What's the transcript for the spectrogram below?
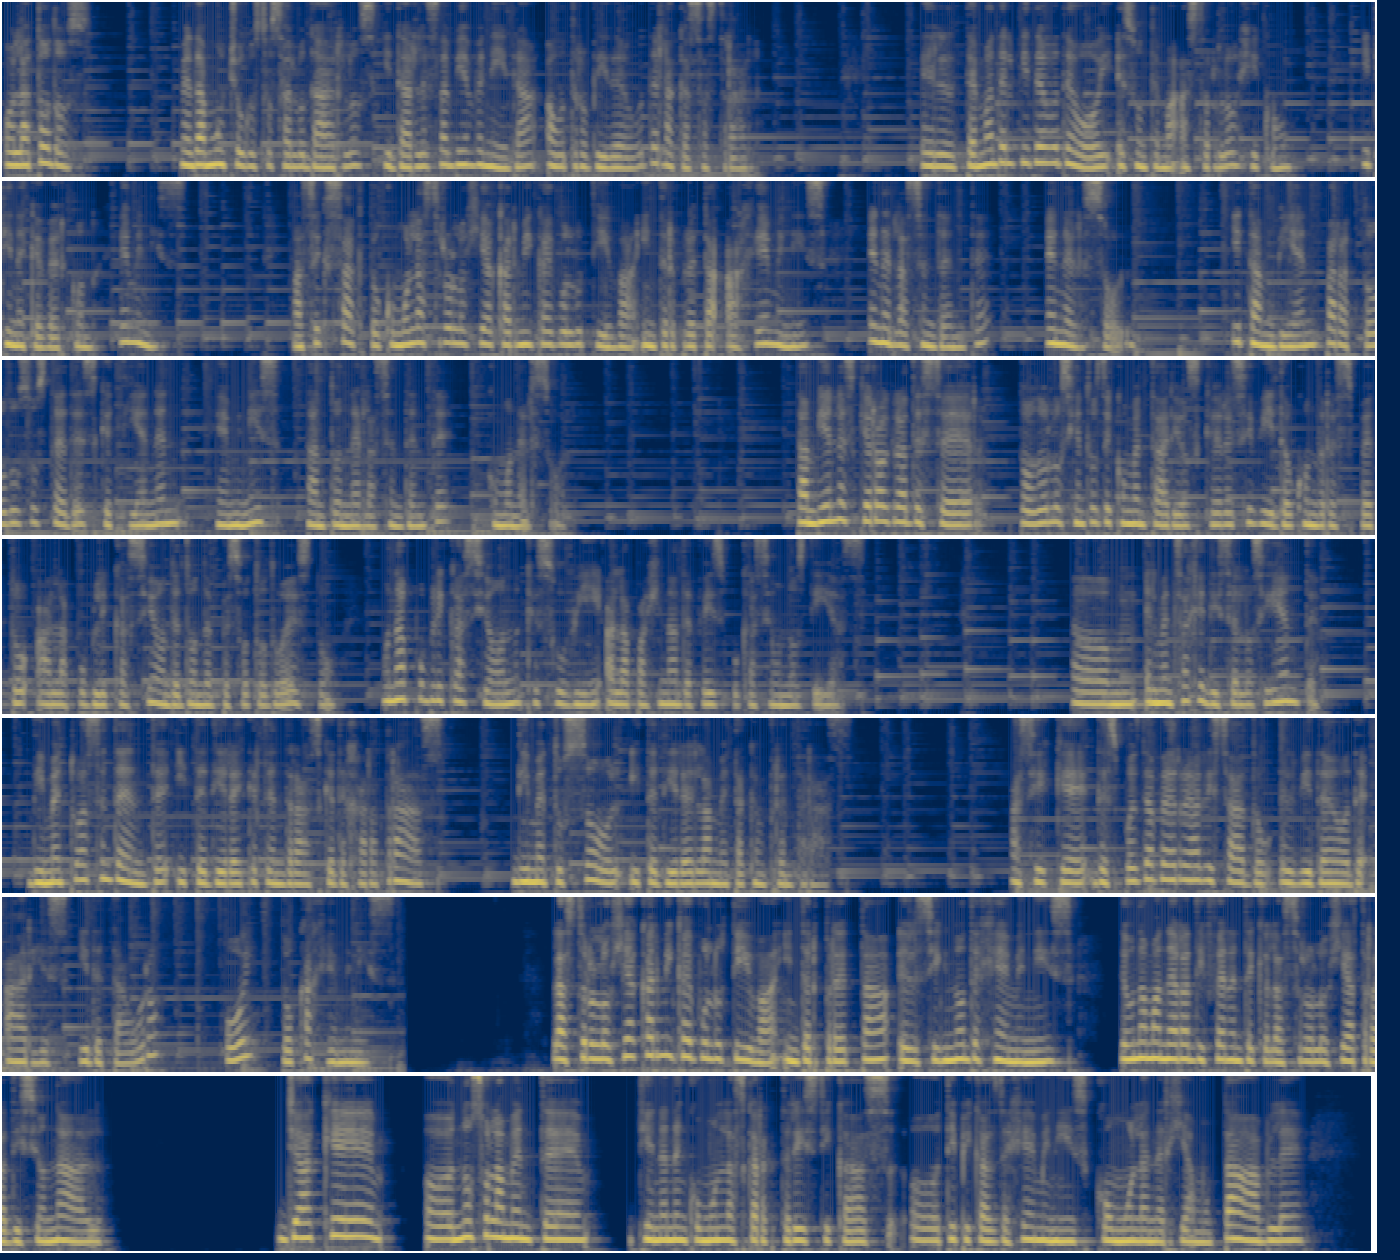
Hola a todos. Me da mucho gusto saludarlos y darles la bienvenida a otro video de la Casa Astral. El tema del video de hoy es un tema astrológico y tiene que ver con Géminis. Más exacto, cómo la astrología kármica evolutiva interpreta a Géminis en el ascendente, en el Sol. Y también para todos ustedes que tienen Géminis tanto en el ascendente como en el Sol. También les quiero agradecer todos los cientos de comentarios que he recibido con respecto a la publicación de donde empezó todo esto, una publicación que subí a la página de Facebook hace unos días. Um, el mensaje dice lo siguiente, dime tu ascendente y te diré que tendrás que dejar atrás, dime tu sol y te diré la meta que enfrentarás. Así que después de haber realizado el video de Aries y de Tauro, hoy toca Géminis. La astrología kármica evolutiva interpreta el signo de Géminis de una manera diferente que la astrología tradicional, ya que uh, no solamente tienen en común las características uh, típicas de Géminis como la energía mutable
